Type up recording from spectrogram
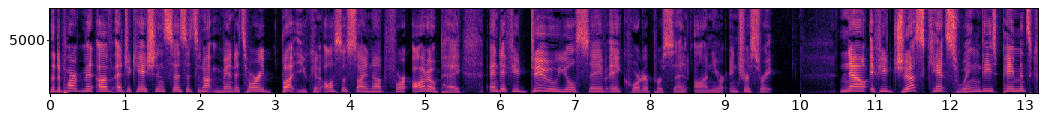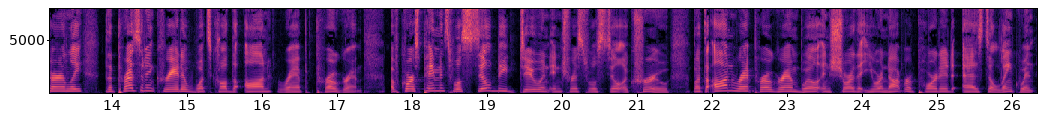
The Department of Education says it's not mandatory, but you can also sign up for autopay, and if you do, you'll save a quarter percent on your interest rate. Now, if you just can't swing these payments currently, the president created what's called the on ramp program. Of course, payments will still be due and interest will still accrue, but the on ramp program will ensure that you are not reported as delinquent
